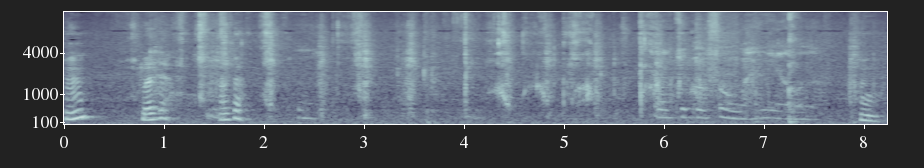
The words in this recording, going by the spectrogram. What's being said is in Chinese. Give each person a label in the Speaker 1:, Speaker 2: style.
Speaker 1: 嗯，没事，没事。
Speaker 2: 嗯，这个放碗里好了。
Speaker 1: 嗯。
